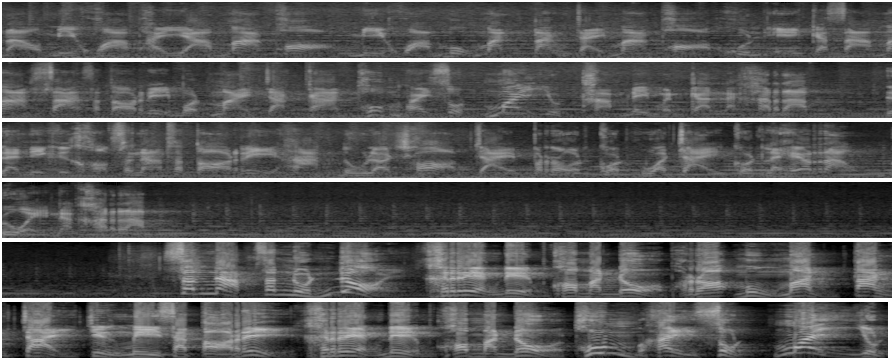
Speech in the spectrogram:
เรามีความพยายามมากพอมีความมุ่งมั่นตั้งใจมากพอคุณเองก็สามารถสร้างสตอรี่บทใหม่จากการทุ่มให้สุดไม่หยุดทำได้เหมือนกันแหละครับ และนี่คือขอบสนามสตอรี่หากดูแล้วชอบใจโปรดกดหัวใจกดไลค์ให้เราด้วยนะครับ สนับสนุนโดย เครื่องดื่มคอมมานโด เพราะมุ่งมั่นตั้งใจจึงมีสตอรี่ เครื่องดื่มคอมมานโดทุ่มให้สุดไม่หยุด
